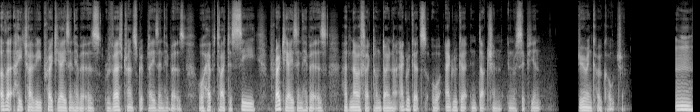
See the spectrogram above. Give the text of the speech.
other HIV protease inhibitors, reverse transcriptase inhibitors, or hepatitis C protease inhibitors had no effect on donor aggregates or aggregate induction in recipient during co culture. Mm.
